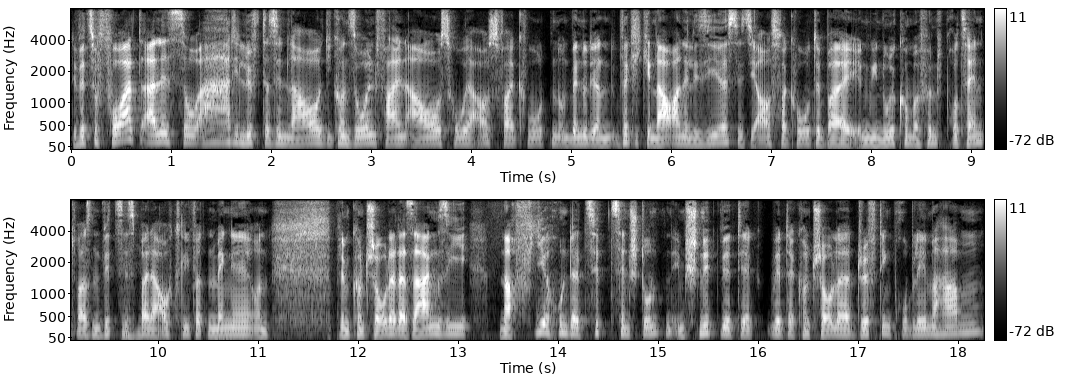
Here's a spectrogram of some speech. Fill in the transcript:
da wird sofort alles so, ah, die Lüfter sind laut, die Konsolen fallen aus, hohe Ausfallquoten. Und wenn du dann wirklich genau analysierst, ist die Ausfallquote bei irgendwie 0,5 Prozent, was ein Witz ist bei der ausgelieferten Menge. Und beim Controller, da sagen sie, nach 417 Stunden im Schnitt wird der, wird der Controller Drifting-Probleme haben.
